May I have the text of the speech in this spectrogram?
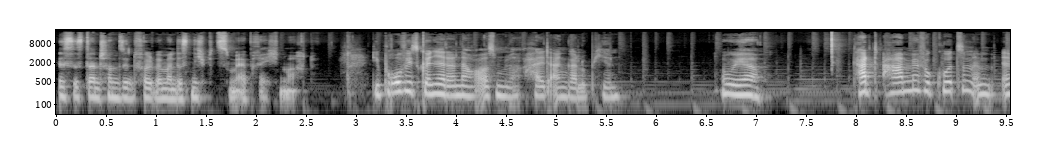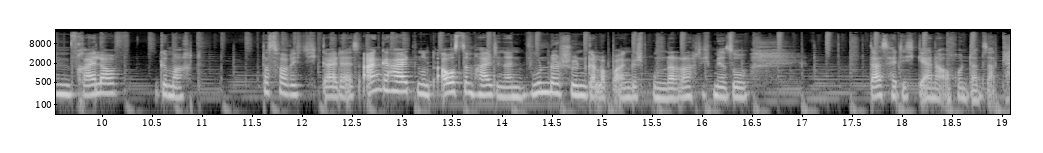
ist es dann schon sinnvoll, wenn man das nicht bis zum Erbrechen macht. Die Profis können ja dann auch aus dem Halt angaloppieren. Oh ja. Hat, haben wir vor kurzem im, im Freilauf gemacht. Das war richtig geil. Der ist angehalten und aus dem Halt in einen wunderschönen Galopp angesprungen. Da dachte ich mir so, das hätte ich gerne auch unterm Sattel.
